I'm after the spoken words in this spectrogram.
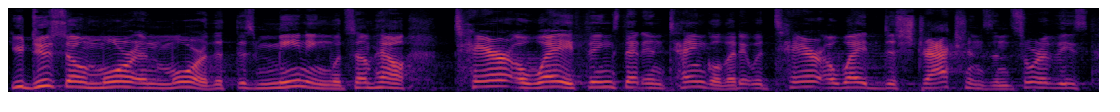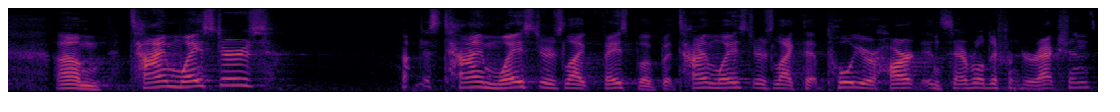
You do so more and more, that this meaning would somehow tear away things that entangle, that it would tear away distractions and sort of these um, time wasters not just time wasters like Facebook, but time wasters like that pull your heart in several different directions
